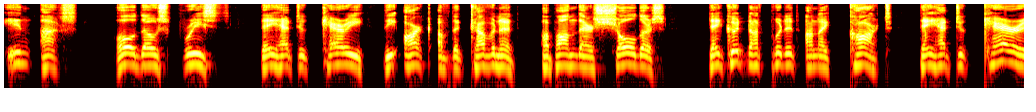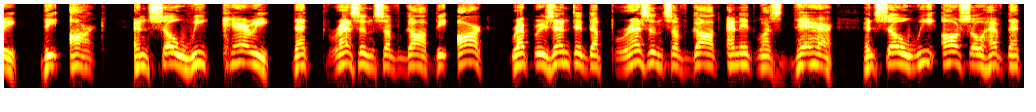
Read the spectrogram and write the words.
in us. Oh, those priests, they had to carry the Ark of the Covenant upon their shoulders. They could not put it on a cart. They had to carry the Ark. And so we carry that presence of God. The ark represented the presence of God, and it was there. And so we also have that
